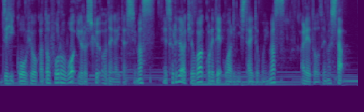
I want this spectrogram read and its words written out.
ぜひ高評価とフォローをよろしくお願いいたします。それでは今日はこれで終わりにしたいと思います。ありがとうございました。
